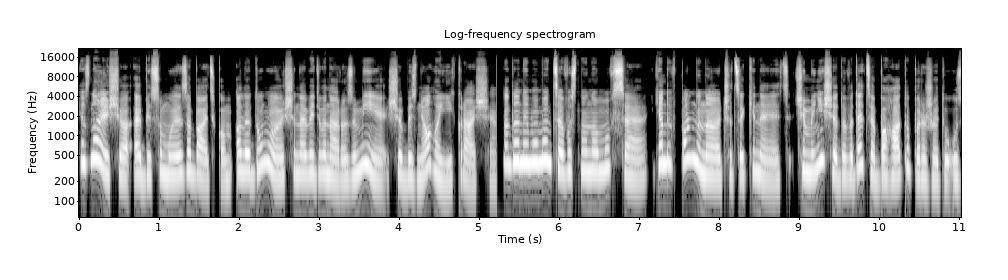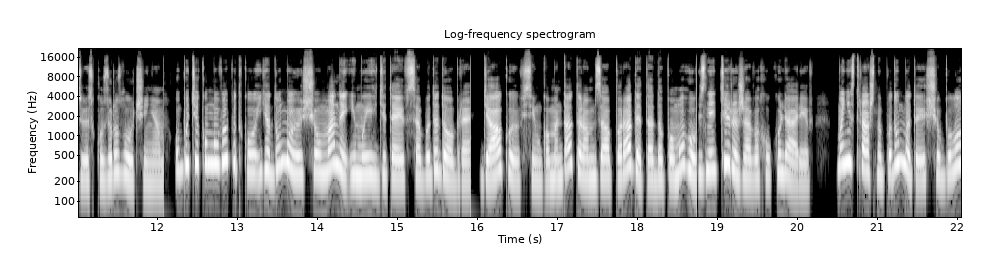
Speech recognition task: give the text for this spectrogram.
Я знаю, що Ебі сумує за батьком, але думаю, що навіть вона розуміє, що без нього їй краще. На даний момент це в основному все. Я не впевнена, чи це кінець, чи мені ще доведеться багато пережити у зв'язку з розлученням. У будь-якому випадку, я думаю, що у мене і моїх дітей все буде добре. Дякую всім коментаторам за поради та допомогу в знятті рожевих окулярів. Мені страшно подумати, що було,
